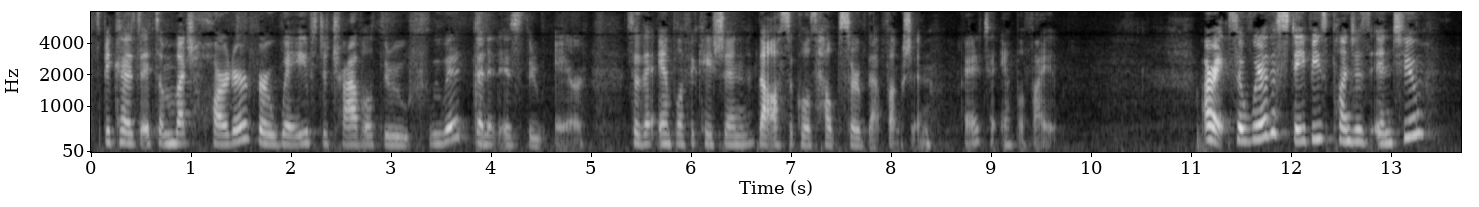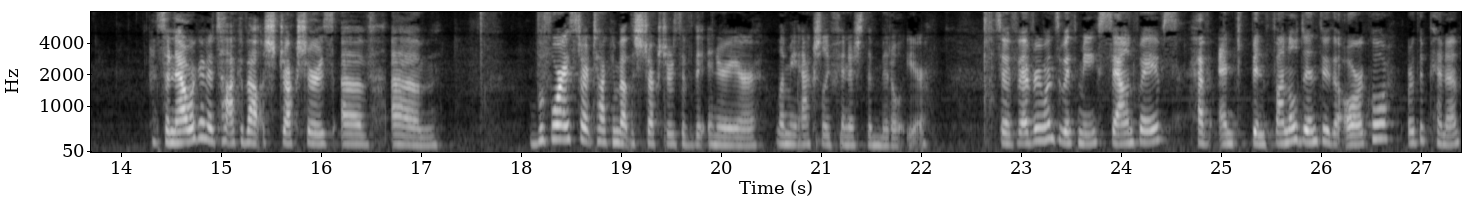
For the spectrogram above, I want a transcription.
It's because it's a much harder for waves to travel through fluid than it is through air. So the amplification, the ossicles help serve that function, okay, to amplify it. All right, so where the stapes plunges into, so now we're gonna talk about structures of, um, before I start talking about the structures of the inner ear, let me actually finish the middle ear. So if everyone's with me, sound waves have been funneled in through the auricle or the pinna,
